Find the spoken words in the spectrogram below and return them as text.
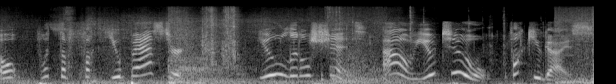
Oh, what the fuck, you bastard! You little shit! Oh, you too! Fuck you guys!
